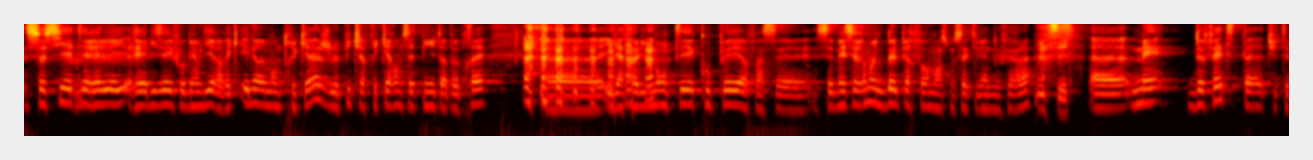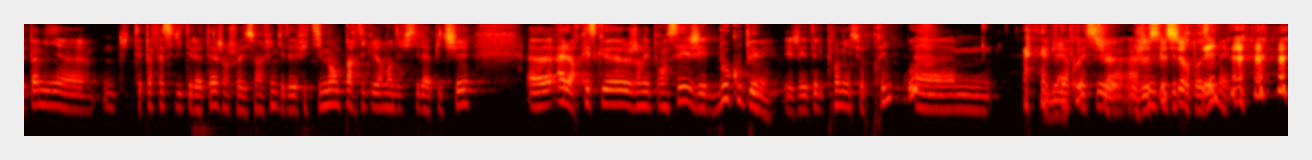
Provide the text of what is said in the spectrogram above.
ceci a été ré- réalisé, il faut bien le dire, avec énormément de trucage. Le pitch a pris 47 minutes à peu près. Euh, il a fallu monter, couper, enfin c'est... Mais c'est vraiment une belle performance, Moussa, que tu viens de nous faire là. Merci. Euh, mais de fait, tu t'es pas mis, euh, tu t'es pas facilité la tâche en choisissant un film qui était effectivement particulièrement difficile à pitcher. Euh, alors, qu'est-ce que j'en ai pensé? J'ai beaucoup aimé et j'ai été le premier surpris. Ouf. Euh, Eh bien, écoute, je, un- un je film suis que tu surpris. proposais, mais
